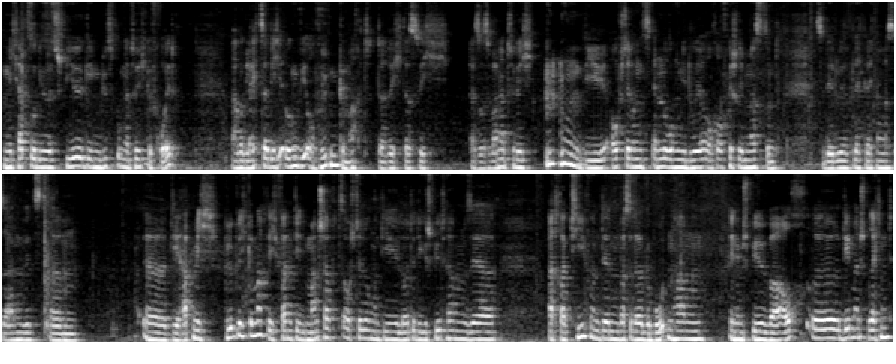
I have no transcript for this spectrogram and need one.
mich hat so dieses Spiel gegen Duisburg natürlich gefreut, aber gleichzeitig irgendwie auch wütend gemacht, dadurch, dass ich, also es war natürlich die Aufstellungsänderungen, die du ja auch aufgeschrieben hast und zu der du ja vielleicht gleich noch was sagen willst, ähm, äh, die hat mich glücklich gemacht. Ich fand die Mannschaftsaufstellung und die Leute, die gespielt haben, sehr attraktiv und denn, was sie da geboten haben in dem Spiel war auch äh, dementsprechend.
